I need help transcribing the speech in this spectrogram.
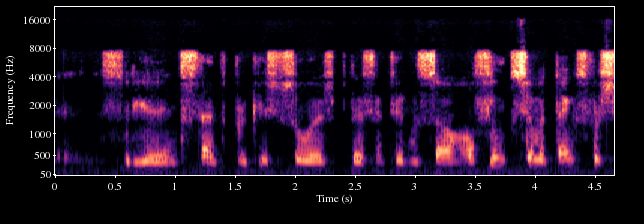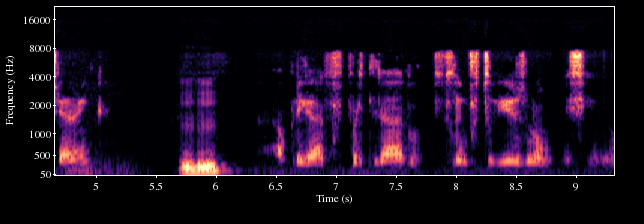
eh, seria interessante para que as pessoas pudessem ter noção. Há um filme que se chama Thanks for Sharing. Uhum obrigado por partilhar. O título em português não, enfim, não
